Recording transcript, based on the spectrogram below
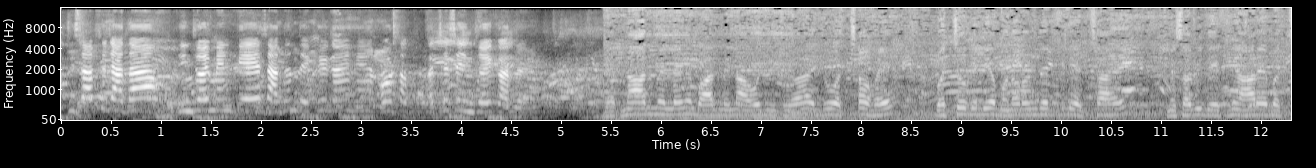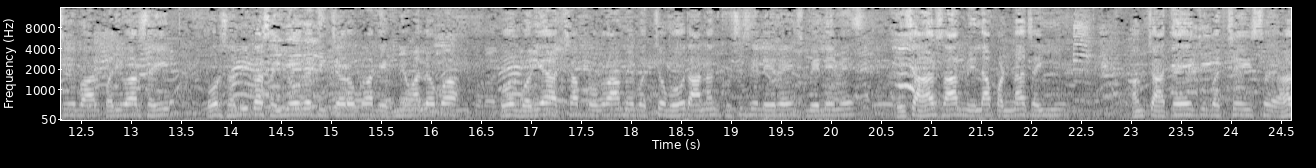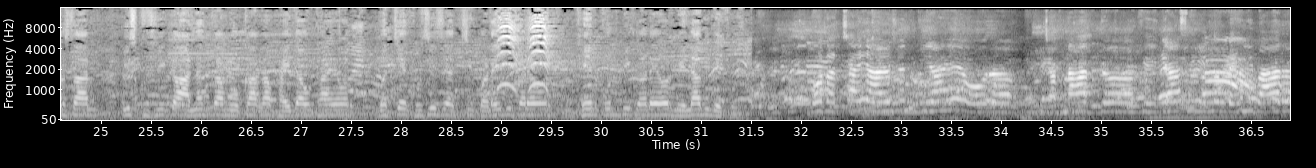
हिसाब से ज़्यादा इंजॉयमेंट के साधन देखे गए हैं और सब अच्छे से इंजॉय कर रहे हैं। घटना आज मेले में बाल मेला हुआ है, जो अच्छा है, बच्चों के लिए, मनोरंजन के लिए अच्छा है। मैं सभी देखने आ रहे बच्चे, बाल, परिवार सहित और सभी का सहयोग है, टीचरों का, देखने वालों का। और बढ़िया अच्छा प्रोग्राम है, बच्चों बहुत आनंद, खुशी से ले रहे हैं इस मेले में। ऐसा हर साल मेला पड़ना चाहिए। हम चाहते हैं कि बच्चे इस, हर साल इस खुशी का, आनंद का, मौका का फ़ायदा उठाएँ और बच्चे खुशी से अच्छी पढ़ाई भी करें और खेल कूद भी करें और मेला भी देखें। बहुत अच्छा ही आयोजन किया है और जगन्नाथ के इतिहास में पहली बार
